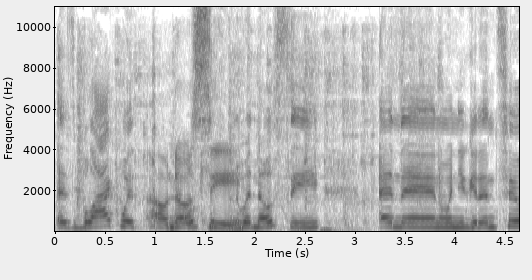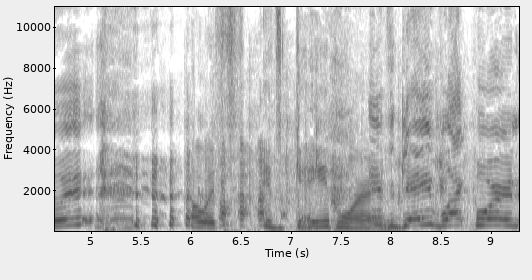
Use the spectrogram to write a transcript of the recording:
It's black with Oh, no C. with no C. And then when you get into it, Oh, it's it's gay porn. it's gay black porn,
